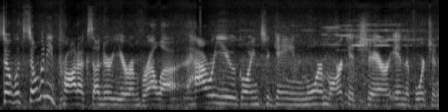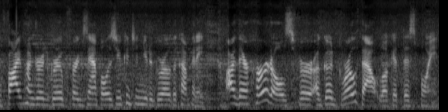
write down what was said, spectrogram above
So, with so many products under your umbrella, how are you going to gain more market share in the Fortune 500 group, for example, as you continue to grow the company? Are there hurdles for a good growth outlook at this point?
